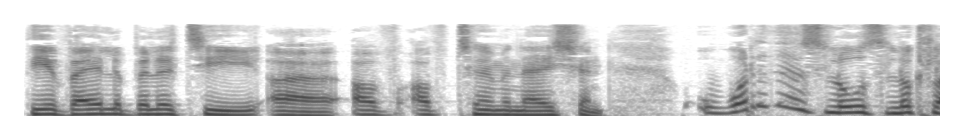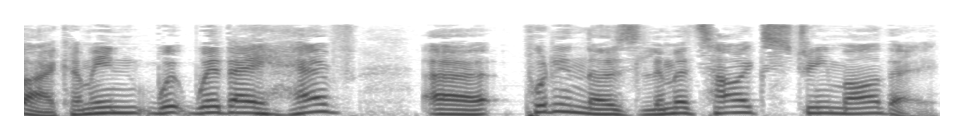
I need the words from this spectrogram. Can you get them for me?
the availability uh, of, of termination. What do those laws look like? I mean, where they have uh, put in those limits, how extreme are they?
